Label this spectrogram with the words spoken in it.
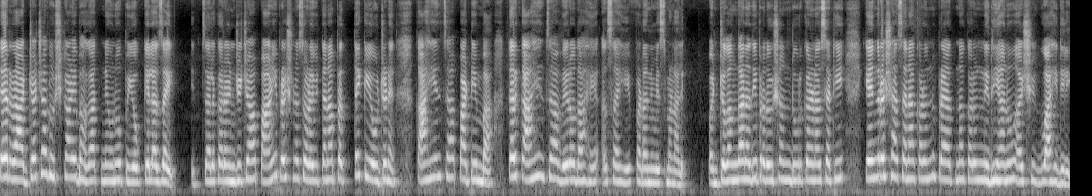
ते राज्याच्या दुष्काळी भागात नेऊन उपयोग केला जाईल. इचलकरंजीच्या पाणी प्रश्न सोडविताना प्रत्येक योजनेत काहींचा पाठिंबा तर काहींचा विरोध आहे असंही फडणवीस म्हणाले. पंचगंगा नदी प्रदूषण दूर करण्यासाठी केंद्र शासनाकडून प्रयत्न करून निधी आणू अशी ग्वाही दिली.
